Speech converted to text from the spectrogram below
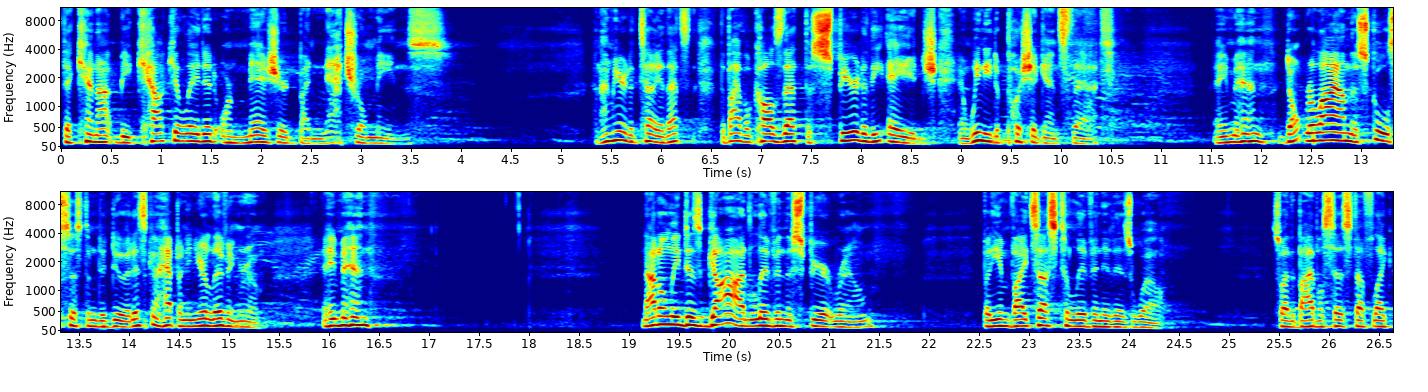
that cannot be calculated or measured by natural means. And I'm here to tell you that's the Bible calls that the spirit of the age, and we need to push against that. Amen. Don't rely on the school system to do it. It's going to happen in your living room. Amen. Not only does God live in the spirit realm, but he invites us to live in it as well. That's why the Bible says stuff like,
